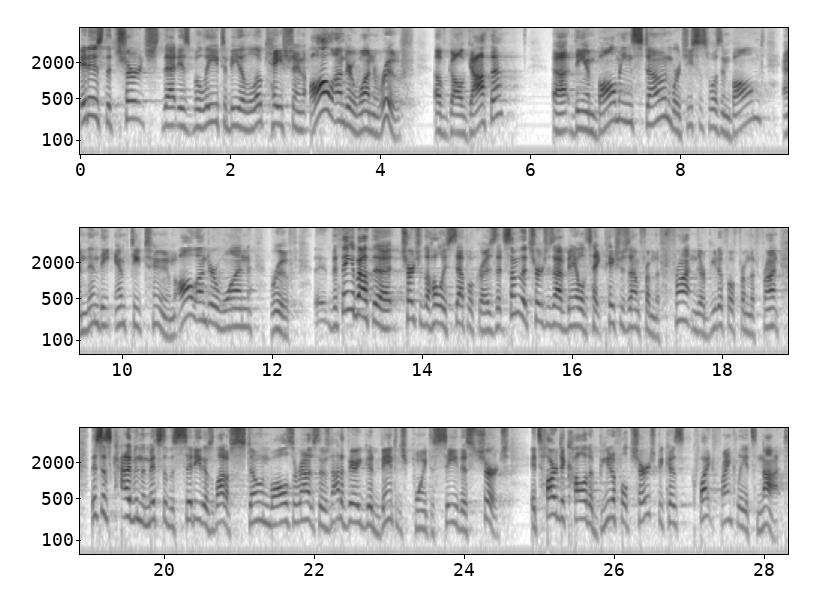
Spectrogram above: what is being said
It is the church that is believed to be the location, all under one roof, of Golgotha, uh, the embalming stone where Jesus was embalmed, and then the empty tomb, all under one roof. The thing about the Church of the Holy Sepulchre is that some of the churches I've been able to take pictures of from the front, and they're beautiful from the front. This is kind of in the midst of the city. There's a lot of stone walls around it, so there's not a very good vantage point to see this church. It's hard to call it a beautiful church because, quite frankly, it's not.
